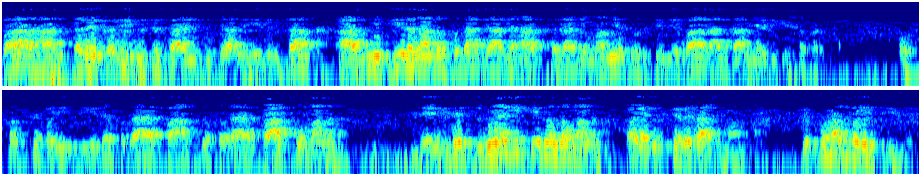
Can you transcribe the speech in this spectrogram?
باہر ہاتھ ڈرے کبھی اسے سائز کو کیا نہیں ملتا۔ آدمی جی لگا کر خدا کے آگے ہاتھ پھیلا کے مانگے تو اس کے لیے باہر کامیابی کی شکل۔ اور سب سے بڑی چیز ہے خدا پاک کو، خدا پاک کو مانگنا۔ ایک سے دنیا کی چیزوں کا مانگنا اور ایک اس کے رضا کو مانگنا۔ یہ بہت بڑی چیز ہے۔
